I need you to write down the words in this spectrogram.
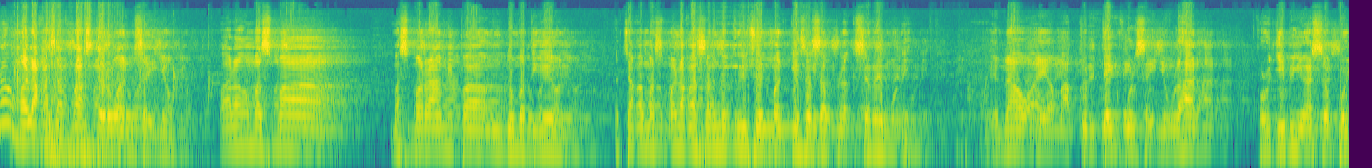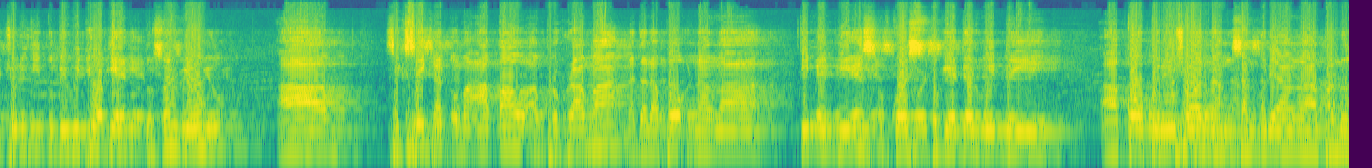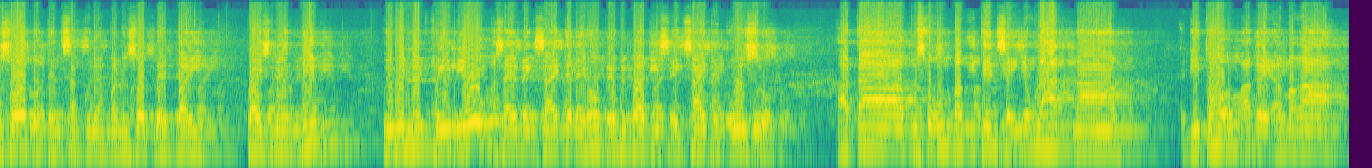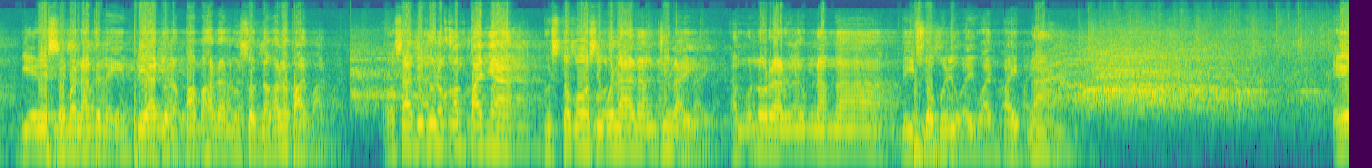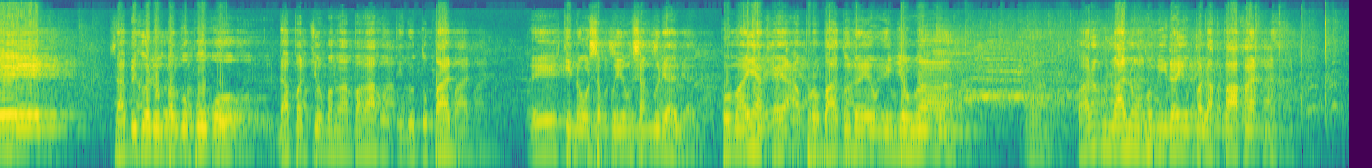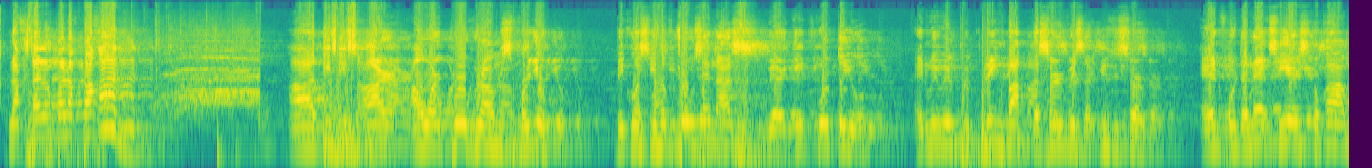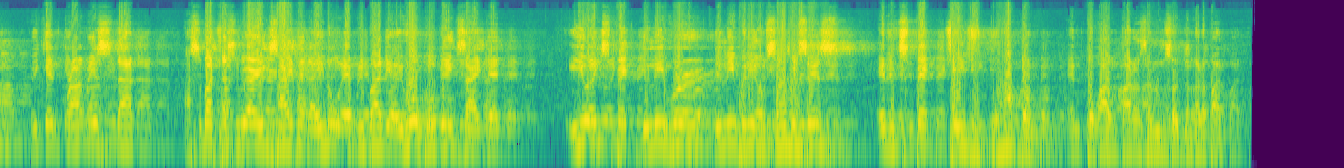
parang malakas ang cluster 1 sa inyo. Parang mas ma mas marami pang dumating ngayon. At saka mas malakas ang nutrition man kaysa sa flag ceremony. And now I am actually thankful sa inyong lahat for giving us the opportunity to be with you again, to serve you. Um, siksik at umaapaw ang programa na dala po ng ah, Team MBS, of course, together with the uh, cooperation ng Sangguniang uh, Palusod at then Sangguniang Palusod led by Vice Mayor Bim. We will not fail you as I'm excited. I hope everybody is excited also. At ah, gusto kong banggitin sa inyong lahat na dito ho, bagay ang mga BNS naman natin na empleyado ng pamahalaan lungsod ng Alapan. O sabi ko ng kampanya, gusto ko simula ng July, ang honorarium ng uh, BSW ay 1.5 na. Eh, sabi ko nung pag-upo ko, dapat yung mga pangako tinutupad. Eh, kinausap ko yung sanggunian, pumayag, kaya aprobado na yung inyong, ah, ah, parang lalong humina yung palakpakan. Laksan ang palakpakan! Uh, this is our, our programs for you. Because you have chosen us, we are grateful to you, and we will bring back the service that you deserve. And for the next years to come, we can promise that as much as we are excited, I know everybody, I hope will be excited, you expect deliver, delivery of services and expect change to happen and to come para sa lungsod ng Kalapan.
